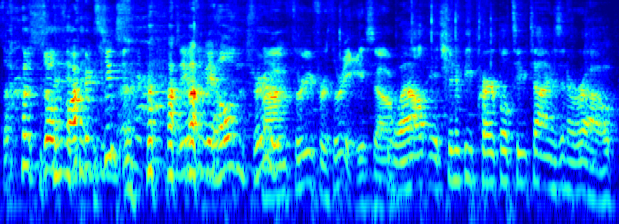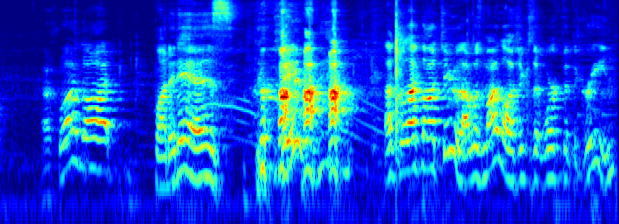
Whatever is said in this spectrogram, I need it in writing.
So so far it seems, seems to be holding true. I'm three for three, so. Well, it shouldn't be purple two times in a row, That's what I thought. but it is. See? That's what I thought too. That was my logic because it worked with the green.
